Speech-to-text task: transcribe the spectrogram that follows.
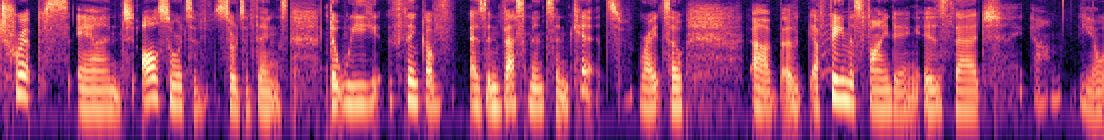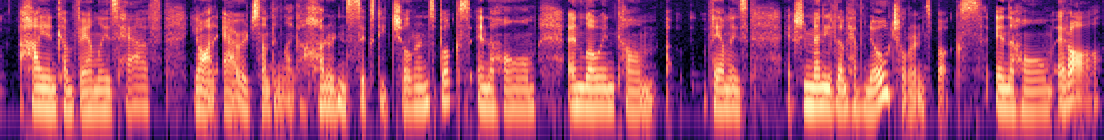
trips and all sorts of sorts of things that we think of as investments in kids, right? So, uh, a, a, famous finding is that. Um, you know, high income families have, you know, on average something like 160 children's books in the home, and low income uh, families, actually, many of them have no children's books in the home at all.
